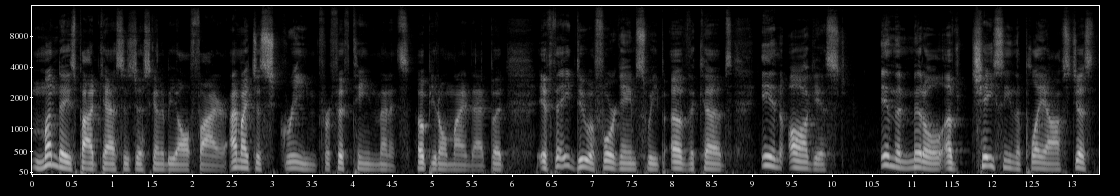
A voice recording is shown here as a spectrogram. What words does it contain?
Monday's podcast is just going to be all fire. I might just scream for 15 minutes. Hope you don't mind that. But if they do a four game sweep of the Cubs in August, in the middle of chasing the playoffs, just,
